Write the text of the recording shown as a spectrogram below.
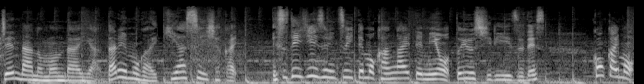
ジェンダーの問題や誰もが生きやすい社会 SDGs についても考えてみようというシリーズです。今回もお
